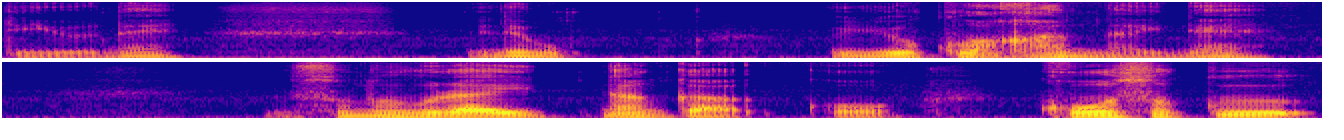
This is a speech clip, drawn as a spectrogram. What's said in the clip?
ていうね。でも、よくわかんないね。そのぐらいなんかこう、高速、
